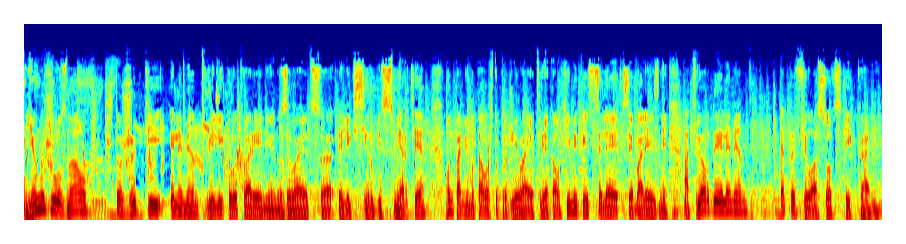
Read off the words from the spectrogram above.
Юноша узнал, что жидкий элемент великого творения называется эликсир бессмертия. Он помимо того, что продлевает век алхимика, исцеляет все болезни. А твердый элемент – это философский камень.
